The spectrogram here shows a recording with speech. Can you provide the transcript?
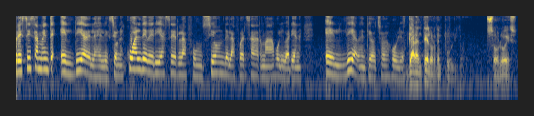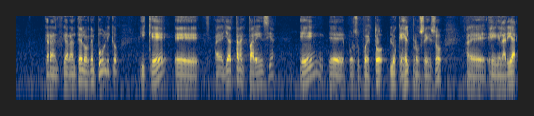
precisamente el día de las elecciones, ¿cuál debería ser la función de las Fuerzas Armadas Bolivarianas el día 28 de julio? Garante el orden público, solo eso. Garante el orden público y que eh, haya transparencia en, eh, por supuesto, lo que es el proceso eh, en el área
